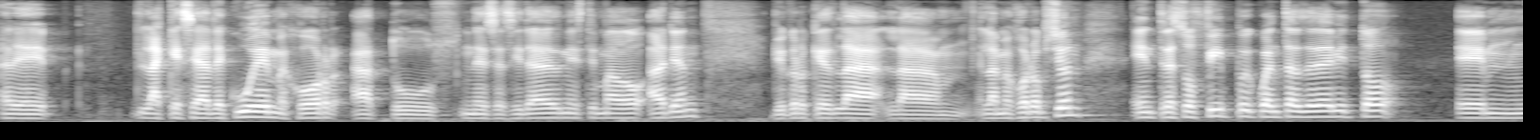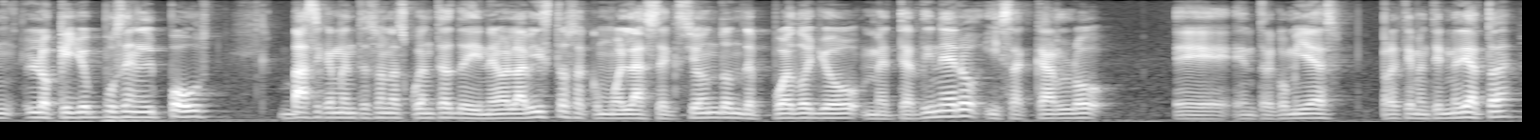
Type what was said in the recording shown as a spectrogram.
Eh, la que se adecue mejor a tus necesidades, mi estimado Adrián. Yo creo que es la, la mejor opción. Entre Sofipo y cuentas de débito, Em, lo que yo puse en el post básicamente son las cuentas de dinero a la vista, o sea, como la sección donde puedo yo meter dinero y sacarlo, eh, entre comillas, prácticamente inmediata.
